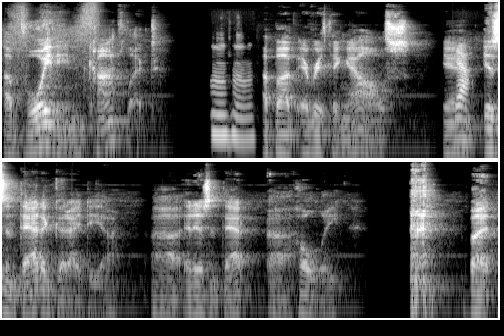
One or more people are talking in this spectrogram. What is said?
avoiding conflict Mm-hmm. above everything else. And Yeah. isn't that a good idea? Uh, it isn't that uh, holy. but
